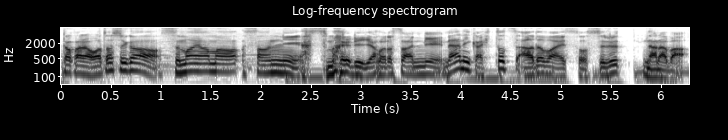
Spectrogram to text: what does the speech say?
だから私がスマヤマさんに、スマイリー山田さんに何か一つアドバイスをするならば、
